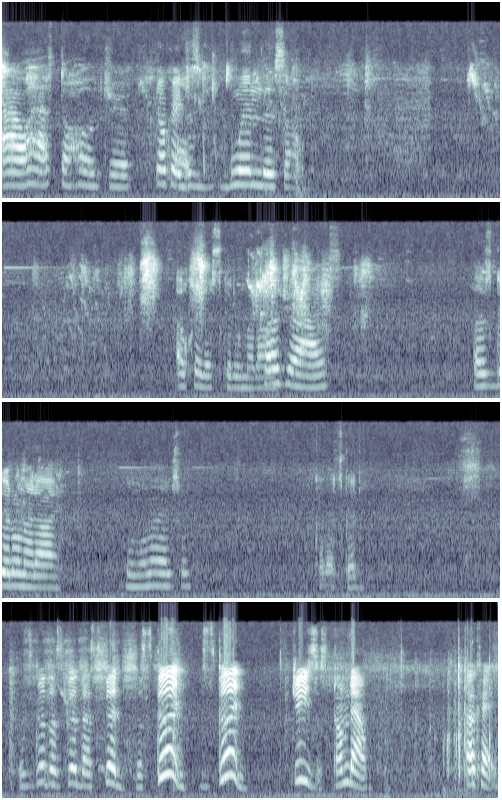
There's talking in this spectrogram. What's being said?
I'll have to hold your. Okay, just blend this out. Okay, that's good on that eye. Close your eyes. That was good on that eye. And on the next one. Okay, that's good. That's good, that's good, that's good, that's good, that's good. Jesus, calm down. Okay.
